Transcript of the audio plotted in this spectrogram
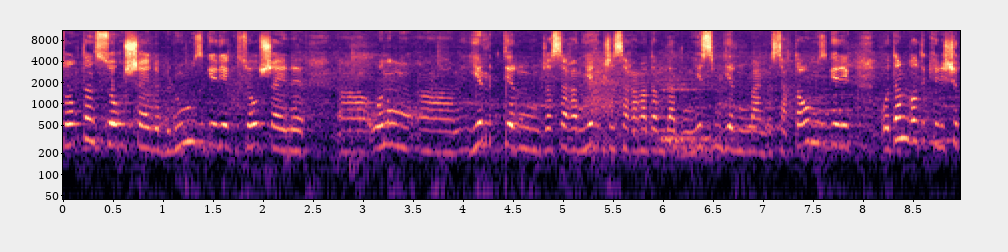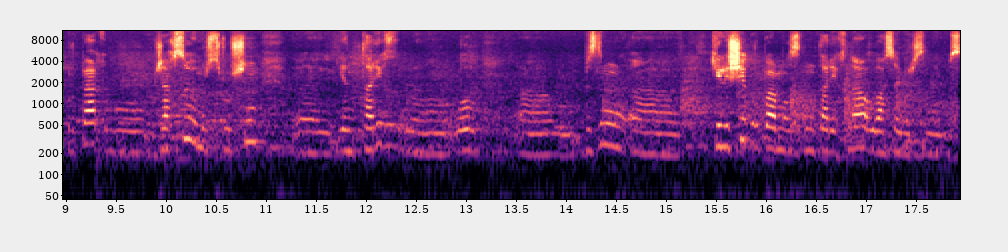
сондықтан соғыс жайлы білуіміз керек соғыс жайлы оның ерліктерін жасаған ерлік жасаған адамдардың есімдерін мәңгі сақтауымыз керек. Одан қалды келешек ұрпақ жақсы өмір сүру үшін енді тарих ол біздің келешек ұрпағымыздың тарихына ұласа берсін дейміз.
